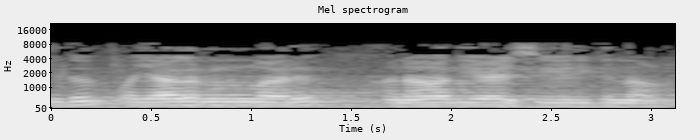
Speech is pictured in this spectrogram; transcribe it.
ഇത് വൈയാകരണന്മാര് അനാദിയായി സ്വീകരിക്കുന്നതാണ്.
